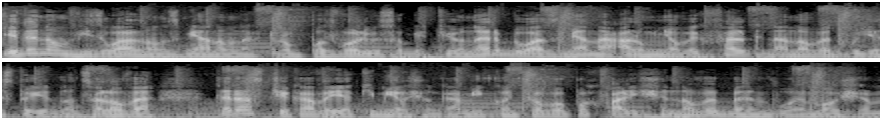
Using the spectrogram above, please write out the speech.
Jedyną wizualną zmianą, na którą pozwolił sobie tuner, była zmiana aluminiowych felg na nowe 21-calowe. Teraz ciekawe, jakimi osiągami końcowo pochwali się nowe BMW M8.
